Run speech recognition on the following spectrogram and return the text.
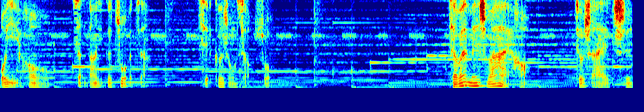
我以后想当一个作家，写各种小说。”小白没什么爱好，就是爱吃。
